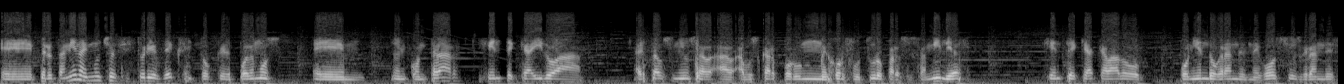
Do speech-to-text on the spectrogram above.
Eh, pero también hay muchas historias de éxito que podemos eh, encontrar, gente que ha ido a, Estados Unidos a- a buscar por un mejor futuro para sus familias, gente que ha acabado poniendo grandes negocios, grandes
